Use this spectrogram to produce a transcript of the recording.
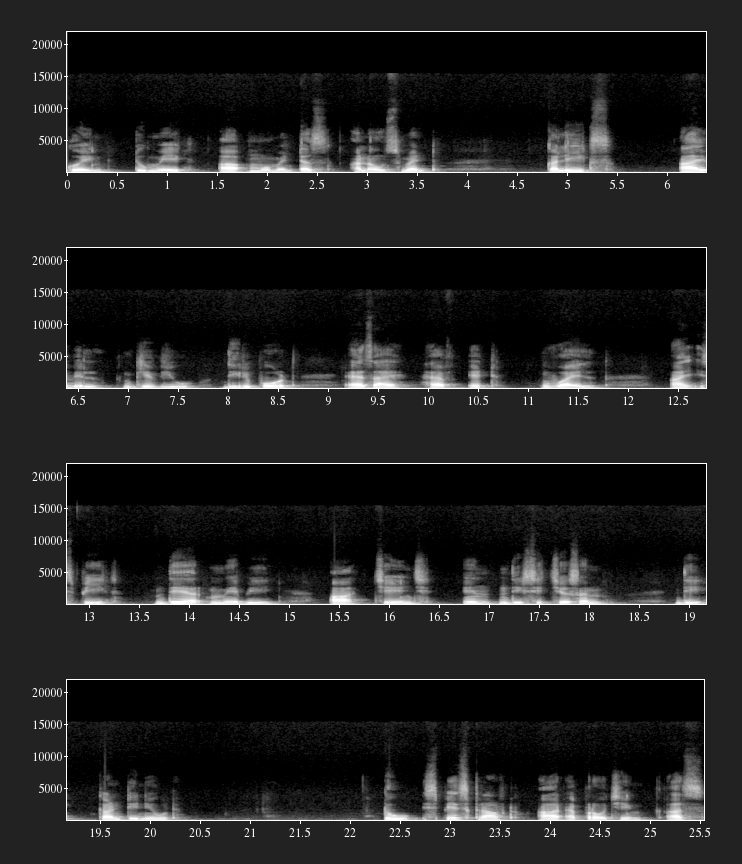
going to make a momentous announcement. Colleagues, I will give you the report as I have it. While I speak, there may be a change in the situation. The continued. Two spacecraft are approaching us.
